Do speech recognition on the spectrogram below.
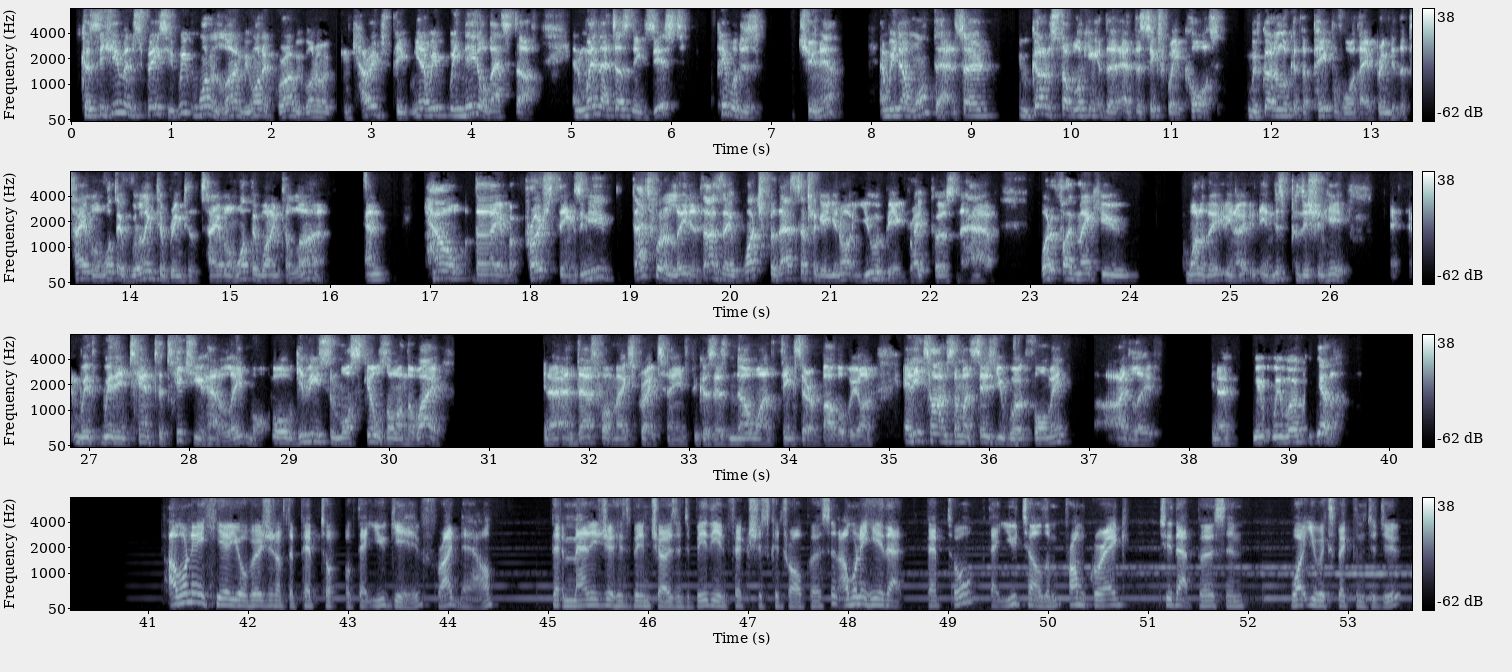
Because the human species, we want to learn, we want to grow, we want to encourage people. You know, we, we need all that stuff. And when that doesn't exist, people just tune out, and we don't want that. So we've got to stop looking at the at the six week course. We've got to look at the people for what they bring to the table and what they're willing to bring to the table and what they're wanting to learn and how they approach things. And you, that's what a leader does. They watch for that stuff and go, you know what, you would be a great person to have. What if I make you one of the, you know, in this position here, with with intent to teaching you how to lead more or giving you some more skills along the way. You know, and that's what makes great teams because there's no one thinks they're above or beyond. Anytime someone says you work for me, I'd leave. You know, we, we work together. I want to hear your version of the pep talk that you give right now. The manager who's been chosen to be the infectious control person. I want to hear that pep talk that you tell them from Greg to that person what you expect them to do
